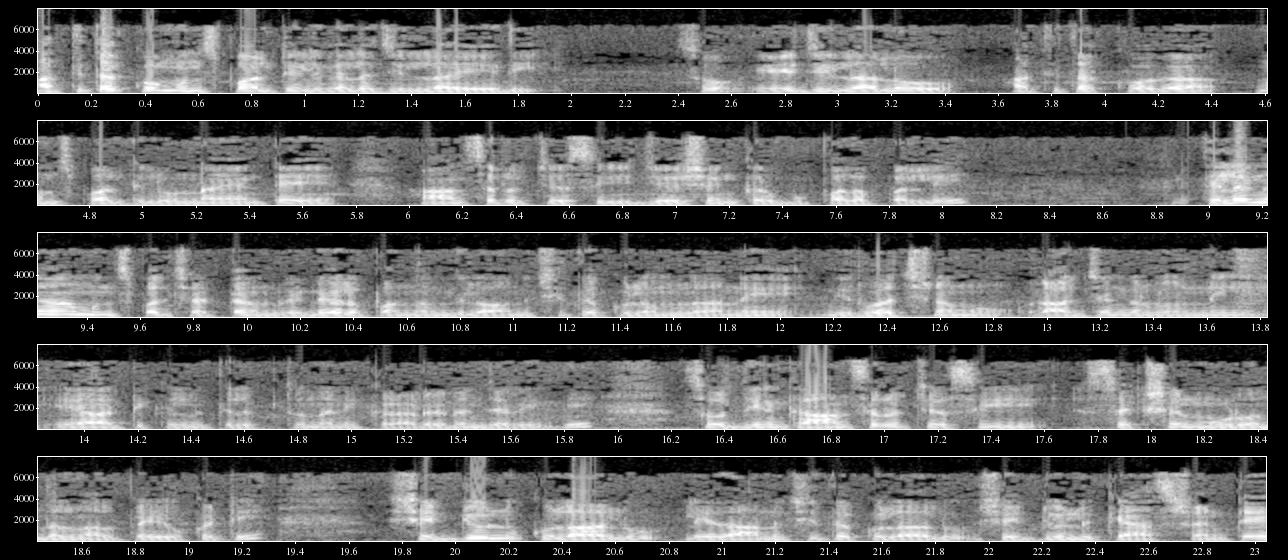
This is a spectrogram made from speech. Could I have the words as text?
అతి తక్కువ మున్సిపాలిటీలు గల జిల్లా ఏది? సో ఏ జిల్లాలో అతి తక్కువగా మున్సిపాలిటీలు ఉన్నాయంటే ఆన్సర్ వచ్చేసి జయశంకర్ భూపాలపల్లి తెలంగాణ మున్సిపల్ చట్టం రెండు వేల పంతొమ్మిదిలో అనుచిత కులంలో అనే నిర్వచనము రాజ్యాంగంలోని ఏ ఆర్టికల్ని తెలుపుతుందని ఇక్కడ అడగడం జరిగింది. సో దీనికి ఆన్సర్ వచ్చేసి సెక్షన్ మూడు వందల నలభై ఒకటి షెడ్యూల్డ్ కులాలు లేదా అనుచిత కులాలు షెడ్యూల్డ్ క్యాస్ట్ అంటే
